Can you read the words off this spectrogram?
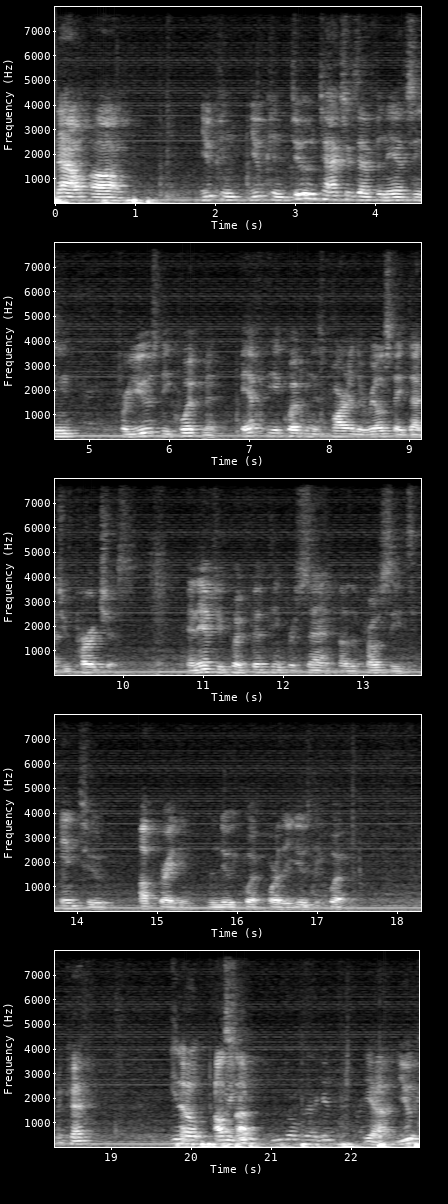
Now, uh, you can, you can do tax exempt financing for used equipment if the equipment is part of the real estate that you purchase. And if you put fifteen percent of the proceeds into upgrading the new equipment or the used equipment. Okay? You know, I'll Can stop. You go over that again? Yeah, you,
